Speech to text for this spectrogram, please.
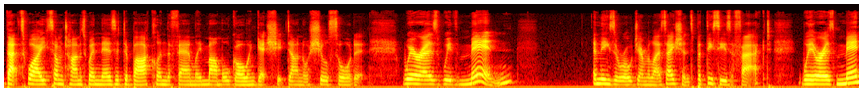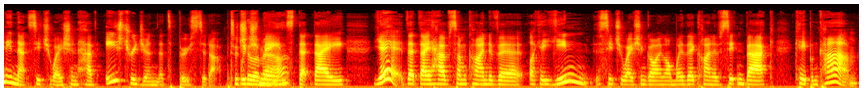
that's why sometimes when there's a debacle in the family, mum will go and get shit done or she'll sort it. Whereas with men, and these are all generalizations, but this is a fact. Whereas men in that situation have estrogen that's boosted up, To which means out. that they, yeah, that they have some kind of a like a yin situation going on where they're kind of sitting back, keeping calm.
